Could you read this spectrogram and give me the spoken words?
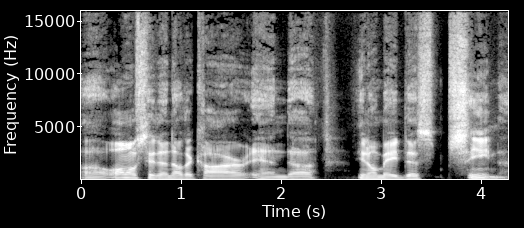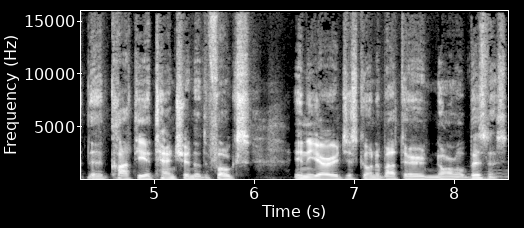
uh, almost hit another car and, uh, you know, made this scene that caught the attention of the folks in the area just going about their normal business.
